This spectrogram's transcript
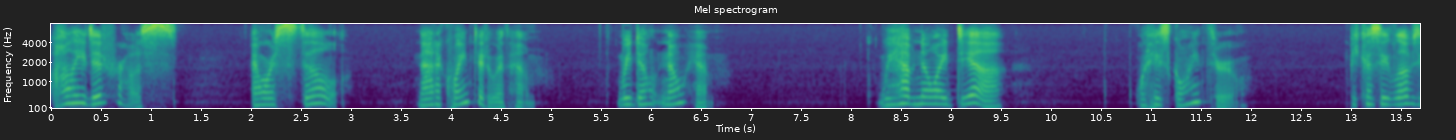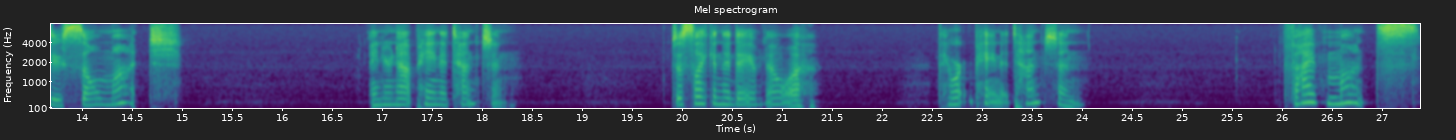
All he did for us, and we're still not acquainted with him. We don't know him. We have no idea what he's going through because he loves you so much. And you're not paying attention. Just like in the day of Noah, they weren't paying attention. Five months.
